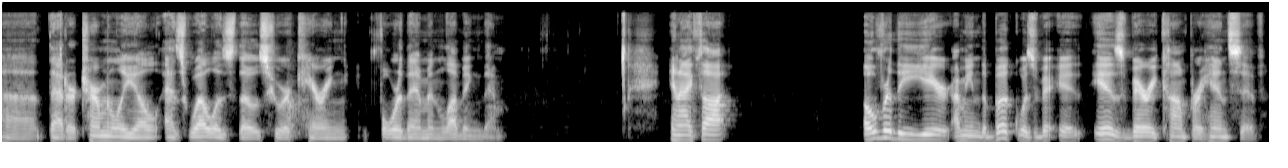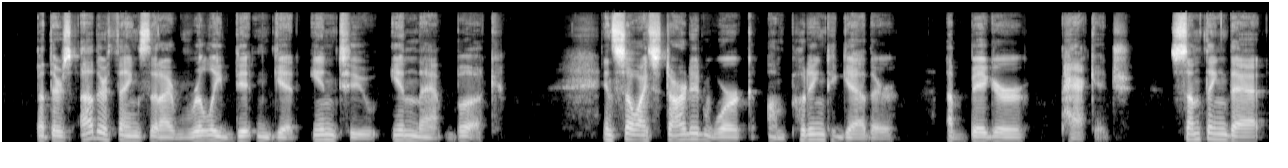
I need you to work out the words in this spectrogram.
uh, that are terminally ill, as well as those who are caring for them and loving them. And I thought, over the year, I mean, the book was is very comprehensive, but there's other things that I really didn't get into in that book. And so I started work on putting together a bigger package, something that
